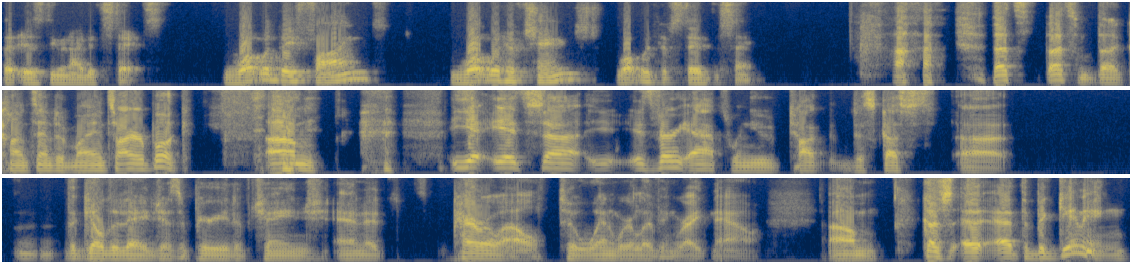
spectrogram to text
that is the United States. What would they find? What would have changed? What would have stayed the same? that's that's the content of my entire book. Um, yeah, it's uh, it's very apt when you talk discuss uh, the Gilded Age as a period of change, and it's parallel to when we're living right now. Because um, at the beginning,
